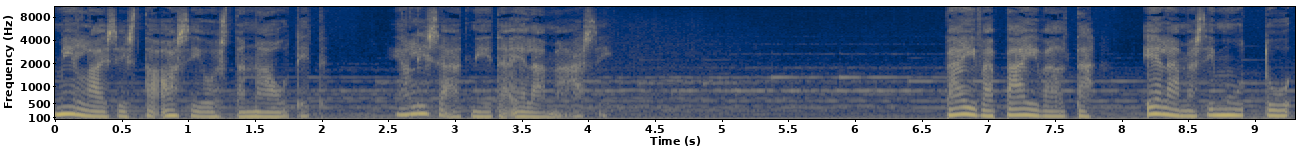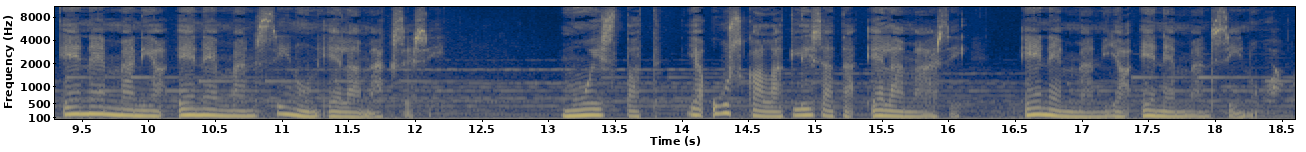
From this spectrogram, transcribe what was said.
millaisista asioista nautit ja lisäät niitä elämääsi. Päivä päivältä elämäsi muuttuu enemmän ja enemmän sinun elämäksesi. Muistat ja uskallat lisätä elämääsi enemmän ja enemmän sinua.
